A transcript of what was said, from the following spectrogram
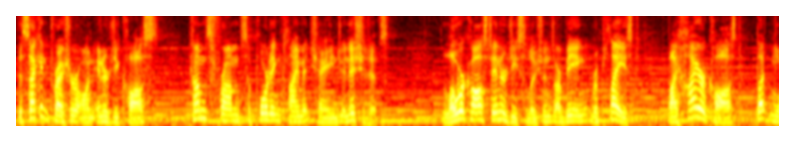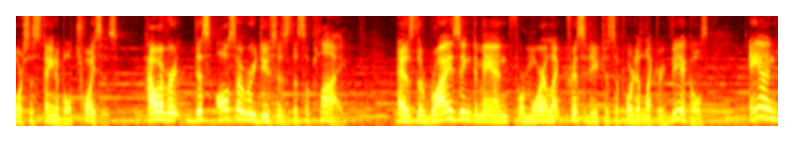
The second pressure on energy costs comes from supporting climate change initiatives. Lower cost energy solutions are being replaced by higher cost but more sustainable choices. However, this also reduces the supply as the rising demand for more electricity to support electric vehicles and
